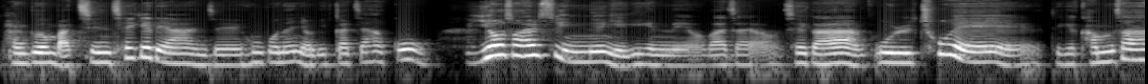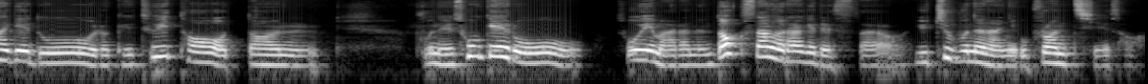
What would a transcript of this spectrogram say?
방금 마친 책에 대한 이제 홍보는 여기까지 하고 이어서 할 수 있는 얘기겠네요. 맞아요. 제가 올 초에 되게 감사하게도 이렇게 트위터 어떤 분의 소개로 소위 말하는 떡상을 하게 됐어요. 유튜브는 아니고 브런치에서.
